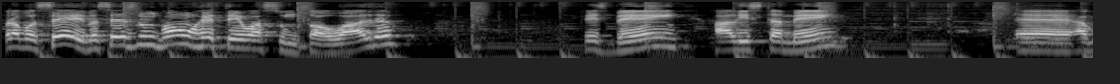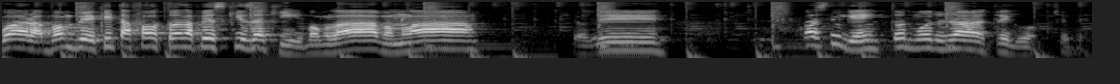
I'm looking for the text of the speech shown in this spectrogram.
para vocês, vocês não vão reter o assunto. Ó, o Adrian fez bem, a Alice também. É, agora, vamos ver quem está faltando a pesquisa aqui. Vamos lá, vamos lá. Deixa eu ver. Quase ninguém, todo mundo já entregou. Deixa eu ver.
